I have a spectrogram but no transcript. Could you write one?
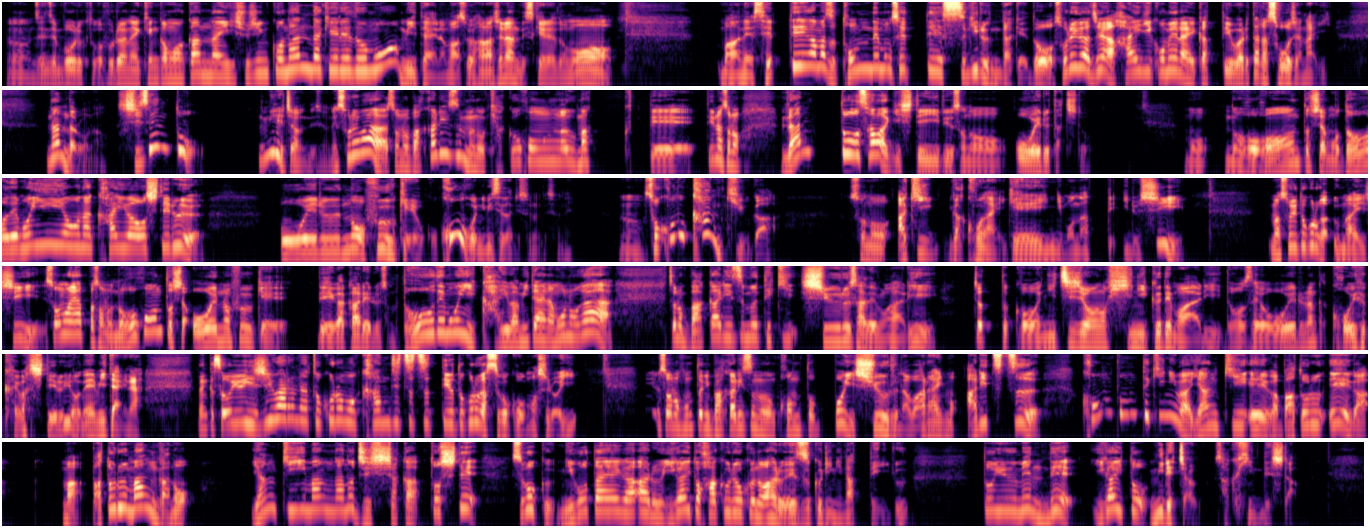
うん、全然暴力とか振るわない喧嘩もわかんない主人公なんだけれどもみたいな。まあそういう話なんですけれども。まあね設定がまずとんでも設定すぎるんだけどそれがじゃあ入り込めないかって言われたらそうじゃない。なんだろうな。自然と見れちゃうんですよね。それはそのバカリズムの脚本がうまくてっていうのはその乱闘騒ぎしているその OL たちともうのほほんとしたもうどうでもいいような会話をしてる OL の風景をこう交互に見せたりするんですよね。うん、そこの緩急がその飽きが来ない原因にもなっているし、まあ、そういうところがうまいしそのやっぱそののほほんとした OL の風景で描かれるそのどうでもいい会話みたいなものがそのバカリズム的シュールさでもありちょっとこう日常の皮肉でもありどうせ OL なんかこういう会話してるよねみたいななんかそういう意地悪なところも感じつつっていうところがすごく面白い。その本当にバカリズムのコントっぽいシュールな笑いもありつつ、根本的にはヤンキー映画、バトル映画、まあ、バトル漫画の、ヤンキー漫画の実写化として、すごく見応えがある、意外と迫力のある絵作りになっている。という面で、意外と見れちゃう作品でした。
